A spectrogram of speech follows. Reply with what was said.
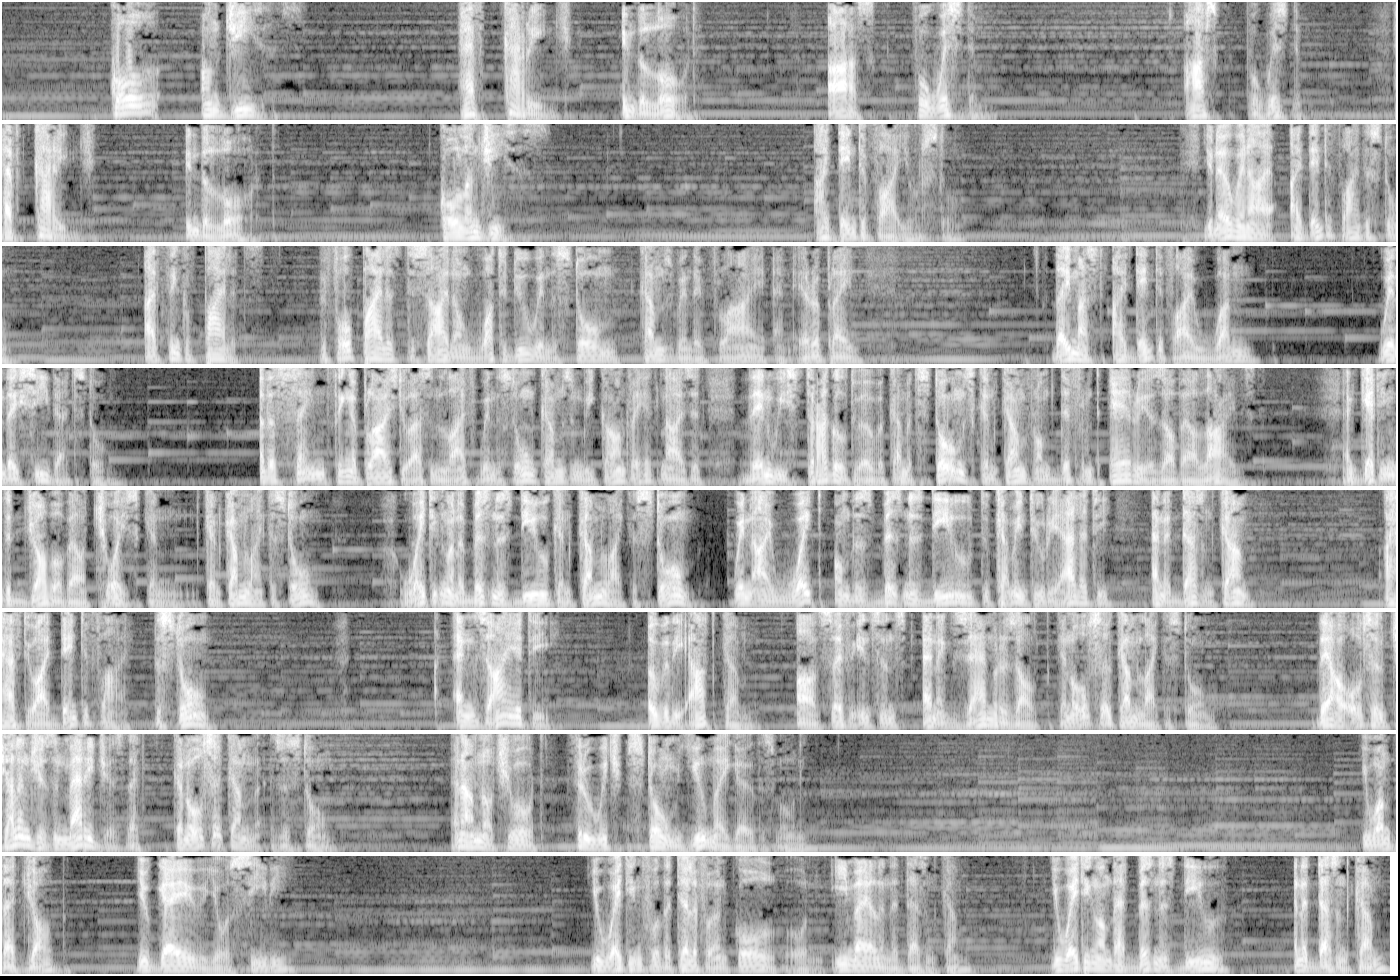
Call on Jesus. Have courage in the Lord. Ask for wisdom Ask for wisdom. Have courage in the Lord. Call on Jesus. Identify your storm. You know, when I identify the storm, I think of pilots. Before pilots decide on what to do when the storm comes, when they fly an aeroplane, they must identify one when they see that storm. And the same thing applies to us in life. When the storm comes and we can't recognize it, then we struggle to overcome it. Storms can come from different areas of our lives. And getting the job of our choice can, can come like a storm. Waiting on a business deal can come like a storm. When I wait on this business deal to come into reality and it doesn't come, I have to identify the storm. Anxiety over the outcome of, say for instance, an exam result can also come like a storm. There are also challenges in marriages that can also come as a storm. And I'm not sure through which storm you may go this morning. You want that job? You gave your CV, you're waiting for the telephone call or an email and it doesn't come. You're waiting on that business deal and it doesn't come.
